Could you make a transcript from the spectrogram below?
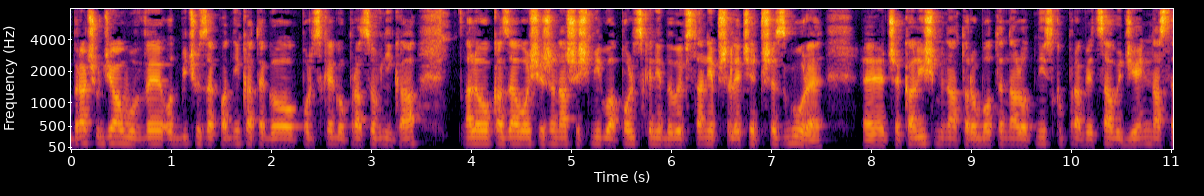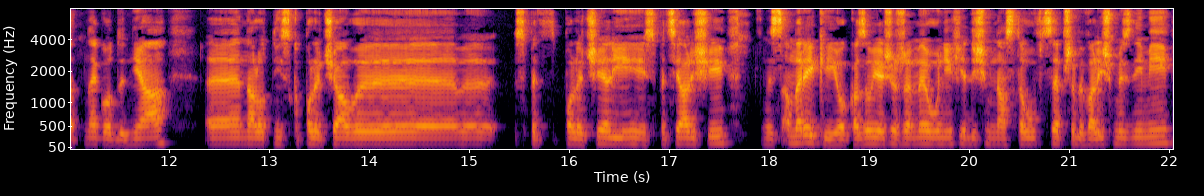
brać udział w odbiciu zakładnika tego polskiego pracownika, ale okazało się, że nasze śmigła polskie nie były w stanie przelecieć przez górę górę. E, czekaliśmy na tę robotę na lotnisku prawie cały dzień. Następnego dnia e, na lotnisko poleciały, e, spe, polecieli specjaliści z Ameryki i okazuje się, że my u nich jedliśmy na stołówce, przebywaliśmy z nimi,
